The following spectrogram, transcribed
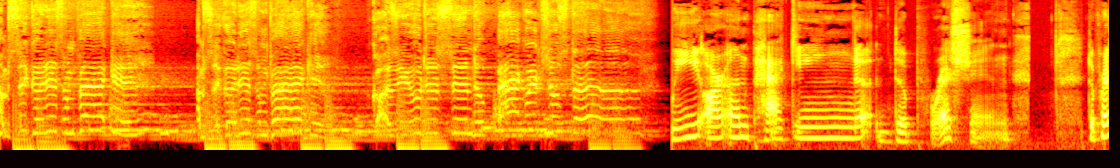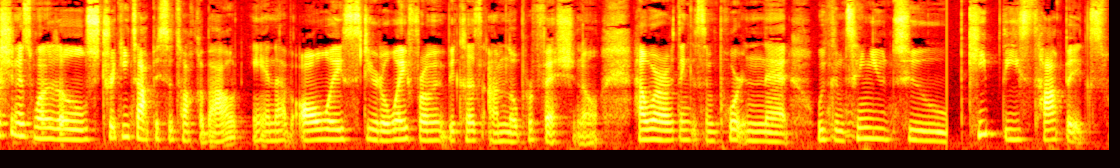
I'm sick of this unpacking i'm sick of this unpacking cause you just end up back with your stuff. We are unpacking depression. Depression is one of those tricky topics to talk about, and I've always steered away from it because I'm no professional. However, I think it's important that we continue to keep these topics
